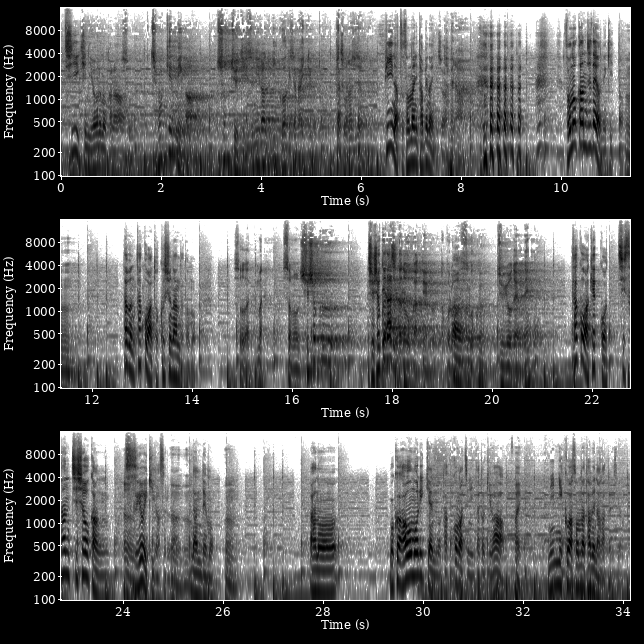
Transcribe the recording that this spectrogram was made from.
地域によるのかな。千葉県民がしょっちゅうディズニーランドに行くわけじゃないっていうのと同じだよねピーナッツそんなに食べないんでしょ？食べない。その感じだよねきっと。うん。多分タコは特殊なんだと思う。そうだね。まあその主食主食だし。るかどうかっていうところはすごく重要だよね。タコは結構地産地消感強い気がするな、うんうん。うん何でも。うん。あのー僕青森県の田子町にいた時ははい。ニンニクはそんな食べなかったですよ。あ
